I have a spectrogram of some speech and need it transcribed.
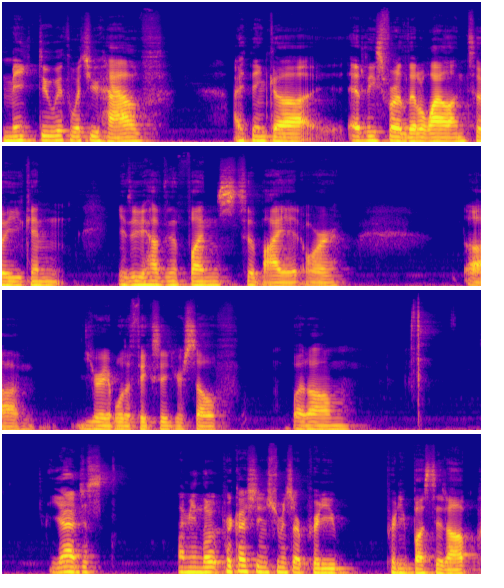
make do with what you have. I think uh at least for a little while until you can either you have the funds to buy it or um you're able to fix it yourself. But um yeah, just I mean the percussion instruments are pretty pretty busted up.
